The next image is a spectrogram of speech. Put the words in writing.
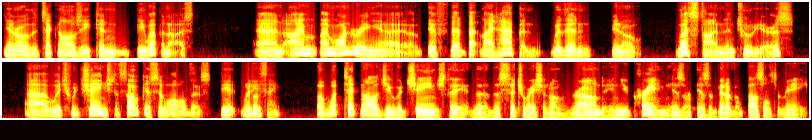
you know, the technology can be weaponized. And I'm I'm wondering uh, if that, that might happen within, you know, less time than two years, uh, which would change the focus of all of this. What do you think? But what technology would change the, the, the situation on the ground in Ukraine is a, is a bit of a puzzle to me.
